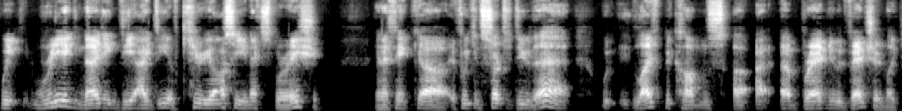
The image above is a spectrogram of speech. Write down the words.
we reigniting the idea of curiosity and exploration. And I think uh, if we can start to do that, life becomes a, a, a brand new adventure. Like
